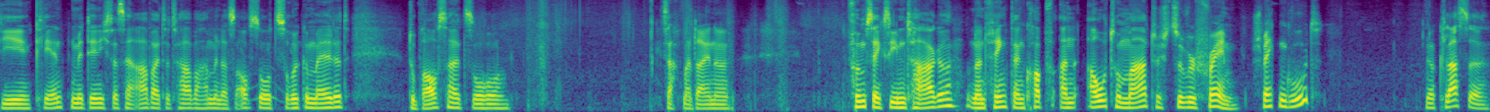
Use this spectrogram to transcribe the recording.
die Klienten, mit denen ich das erarbeitet habe, haben mir das auch so zurückgemeldet. Du brauchst halt so, ich sag mal, deine fünf, sechs, sieben Tage und dann fängt dein Kopf an, automatisch zu reframe. Schmecken gut? Ja, klasse.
